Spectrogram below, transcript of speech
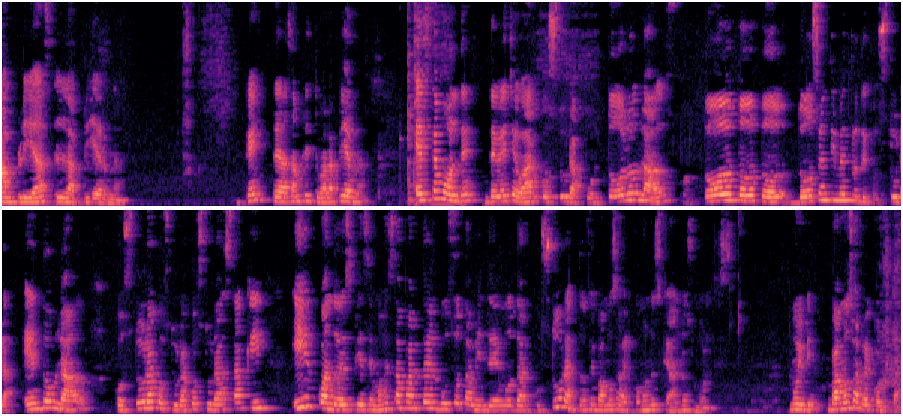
amplías la pierna. ¿Ok? Te das amplitud a la pierna. Este molde debe llevar costura por todos los lados, por todo, todo, todo, 2 centímetros de costura en doblado, costura, costura, costura hasta aquí. Y cuando despiecemos esta parte del busto también debemos dar costura. Entonces vamos a ver cómo nos quedan los moldes. Muy bien, vamos a recortar.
